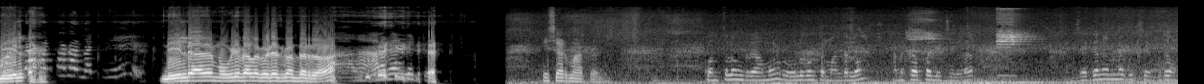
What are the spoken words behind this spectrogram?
నీళ్ళు నీళ్ళు రాదే మొగుడి పిల్ల కొట్టేసుకుంటారు. ఈసారి మాట్లాడు. కొంతలం గ్రామం రోలుగుంట మండలం అనకాపల్లి జిల్లా జగనన్నకు చెబుదాం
